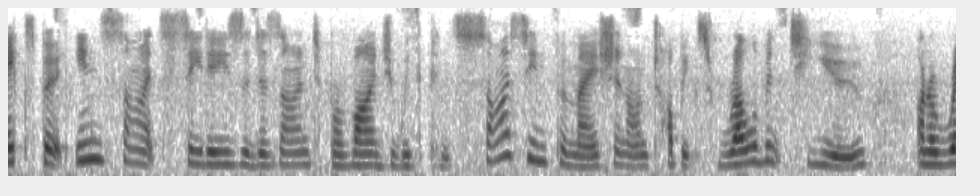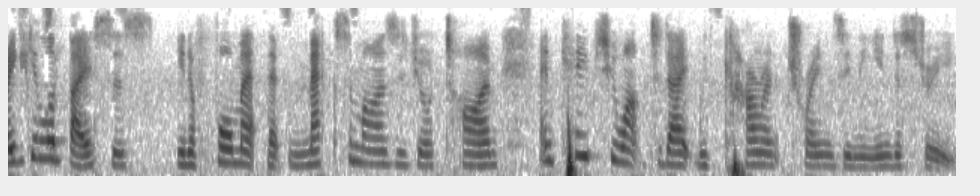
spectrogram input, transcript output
Expert Insights CDs are designed to provide you with concise information on topics relevant to you on a regular basis in a format that maximises your time and keeps you up to date with current trends in the industry.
